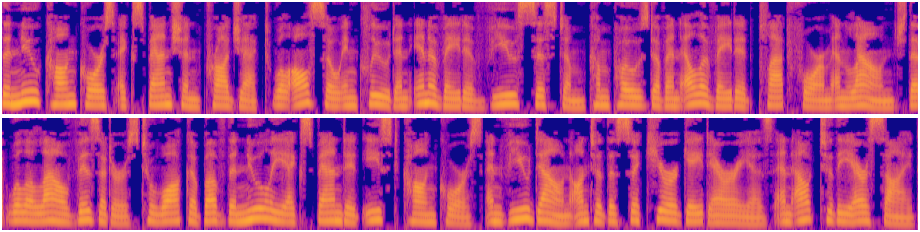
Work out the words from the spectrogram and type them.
The new concourse expansion project will also include an innovative view system composed of an elevated platform and lounge that will allow visitors to walk above the newly expanded East Concourse and view down onto the secure gate areas and out to the airside.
